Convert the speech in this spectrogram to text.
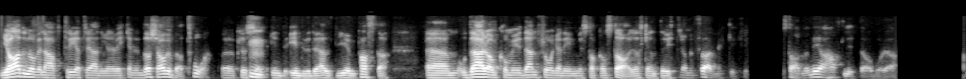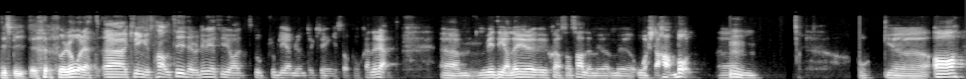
jag hade nog velat haft tre träningar i veckan. Idag kör vi bara två. Eh, plus mm. ett individuellt gympass um, Och därav kommer ju den frågan in med Stockholms stad. Jag ska inte yttra mig för mycket kring stad, men vi har haft lite av våra dispyter förra året uh, kring just halvtider och det vet ju jag är ett stort problem runt omkring i Stockholm generellt. Um, vi delar ju Sjöstadshallen med, med Årsta handboll. Um, mm. Och uh, ja,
